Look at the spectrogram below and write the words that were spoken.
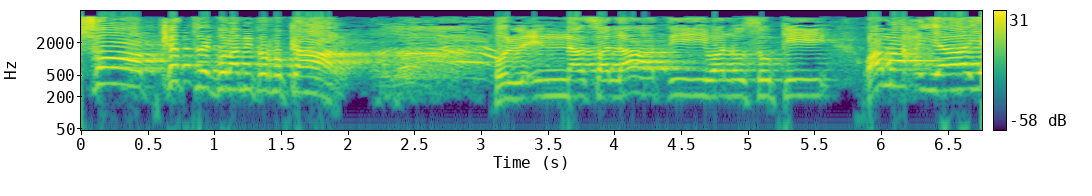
সব ক্ষেত্রে গোলামি করবো কার قل إن صلاتي ونسكي ومحياي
